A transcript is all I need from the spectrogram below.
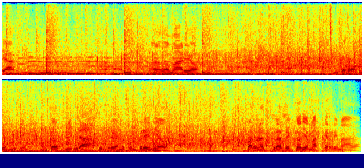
gracias. Bueno, don Mario. Muchas gracias, Miguel. Con toda humildad te entregamos un premio para una trayectoria más que remada.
